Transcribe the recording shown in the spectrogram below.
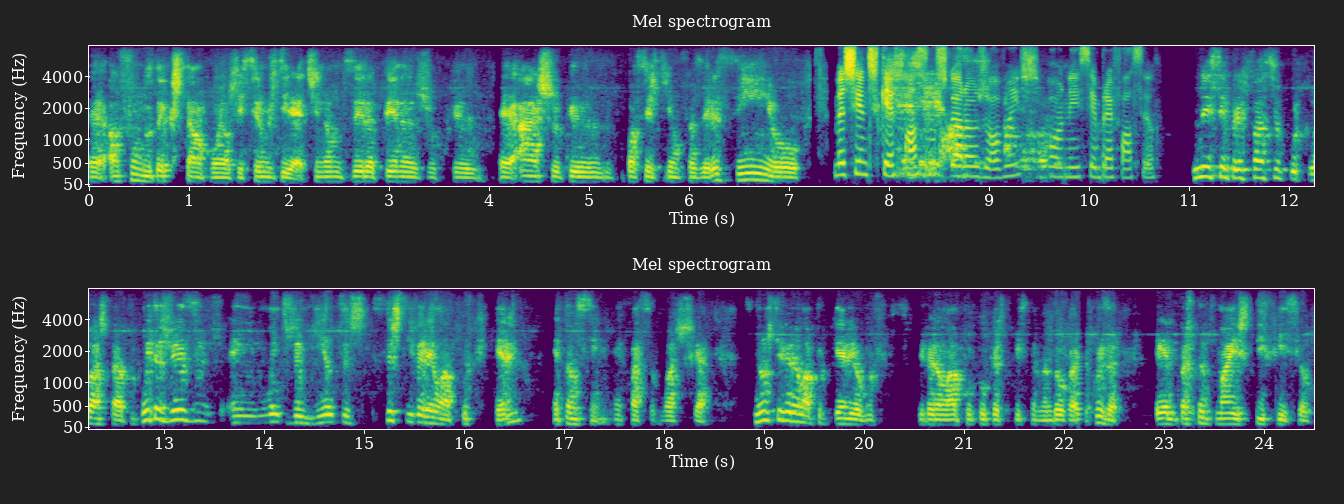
uh, ao fundo da questão com eles e sermos diretos e não dizer apenas o que uh, acho que vocês deviam fazer assim ou... Mas sentes que é fácil chegar aos jovens ou nem sempre é fácil? Nem sempre é fácil porque lá está. Porque muitas vezes, em muitos ambientes, se estiverem lá porque querem, então sim, é fácil de lá chegar. Se não estiverem lá porque querem ou se estiverem lá porque o catequista mandou qualquer coisa, é bastante mais difícil.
